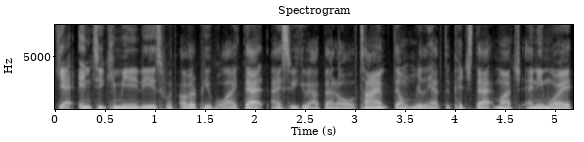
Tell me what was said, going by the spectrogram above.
get into communities with other people like that. I speak about that all the time. Don't really have to pitch that much anyway.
